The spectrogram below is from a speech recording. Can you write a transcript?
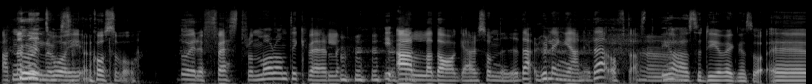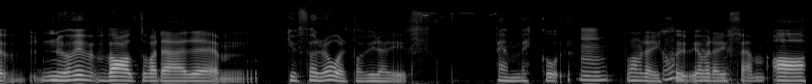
att när ni två är i 100%. Kosovo, då är det fest från morgon till kväll i alla dagar som ni är där. Hur länge är ni där oftast? Ja, alltså det är verkligen så. Eh, nu har vi valt att vara där, eh, gud förra året var vi där i fem veckor. Mm. Då var vi där i sju, jag var där i fem. Ja,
